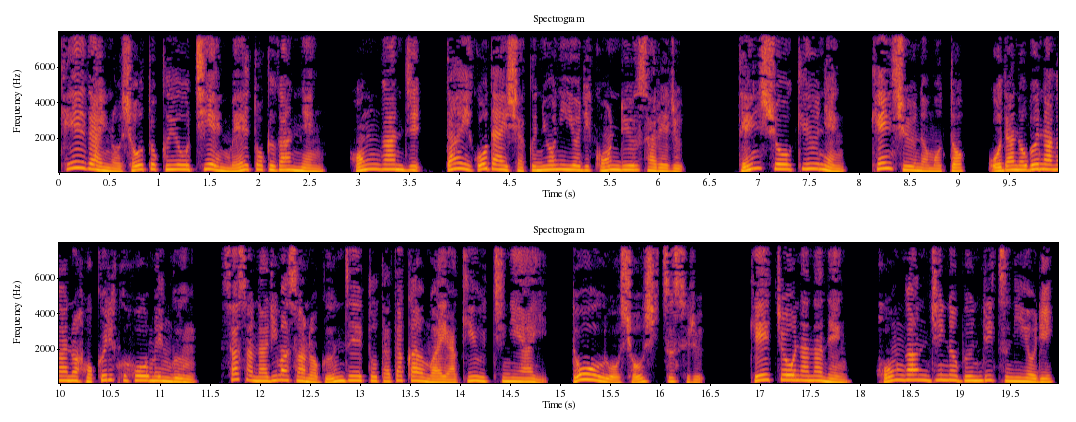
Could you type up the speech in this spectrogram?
境内の聖徳幼稚園明徳元年、本願寺第五代釈如により建立される。天正九年、研修のもと、織田信長の北陸方面軍、笹成政の軍勢と戦うが焼き討ちに遭い、道雨を消失する。慶長七年、本願寺の分立により、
